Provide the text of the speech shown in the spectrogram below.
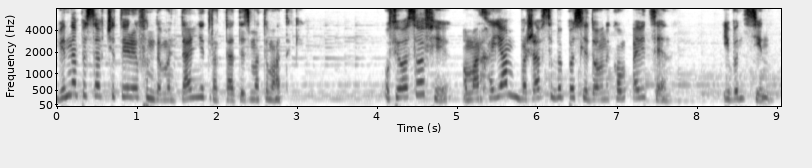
він написав чотири фундаментальні трактати з математики. У філософії Омар Хаям вважав себе послідовником Авіцени Ібн Сін.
